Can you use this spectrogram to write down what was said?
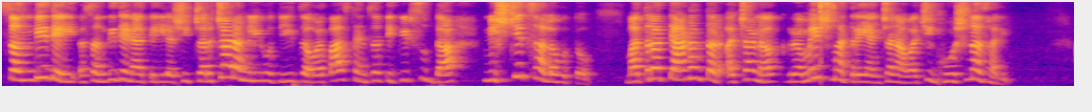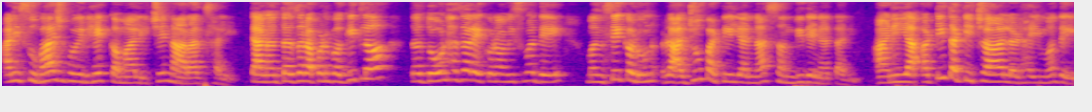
संधी देई संधी देण्यात येईल अशी चर्चा रंगली होती. जवळपास त्यांचं तिकीट सुद्धा निश्चित झालं होतं. मात्र त्यानंतर अचानक रमेश म्हात्रे यांच्या नावाची घोषणा झाली. आणि सुभाष भोईर हे कमालीचे नाराज झाले. त्यानंतर जर आपण बघितलं तर दोन हजार एकोणावीसमध्ये मनसेकडून राजू पाटील यांना संधी देण्यात आली. आणि या अटीतटीच्या लढाईमध्ये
